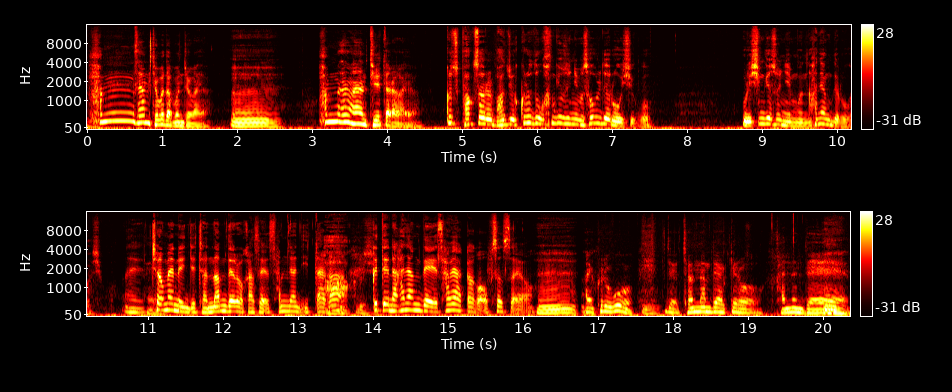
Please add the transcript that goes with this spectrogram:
항상 저보다 먼저 가요. 예. 항상 한 뒤에 따라가요. 그래서 박사를 봐줘. 그래도 한 교수님은 서울대로 오시고 우리 심 교수님은 한양대로 가시고. 네, 처음에는 이제 전남대로 가서 3년 있다가 아, 그때는 한양대 사회학과가 없었어요. 예. 아니 그리고 음. 이제 전남대학교로 갔는데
